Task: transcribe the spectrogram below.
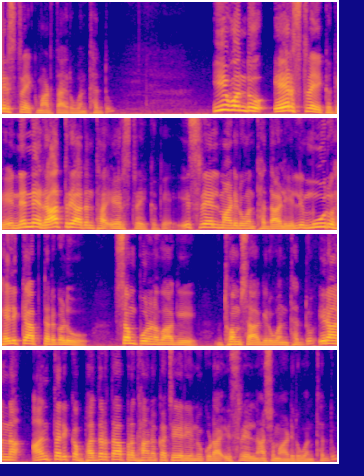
ಏರ್ ಸ್ಟ್ರೈಕ್ ಮಾಡ್ತಾ ಇರುವಂಥದ್ದು. ಈ ಒಂದು ಏರ್ ಸ್ಟ್ರೈಕ್ಗೆ, ನಿನ್ನೆ ರಾತ್ರಿ ಆದಂಥ ಏರ್ ಸ್ಟ್ರೈಕ್ಗೆ ಇಸ್ರೇಲ್ ಮಾಡಿರುವಂಥ ದಾಳಿಯಲ್ಲಿ ಮೂರು ಹೆಲಿಕಾಪ್ಟರ್ಗಳು ಸಂಪೂರ್ಣವಾಗಿ ಧ್ವಂಸ ಆಗಿರುವಂಥದ್ದು. ಇರಾನ್ನ ಆಂತರಿಕ ಭದ್ರತಾ ಪ್ರಧಾನ ಕಚೇರಿಯನ್ನು ಕೂಡ ಇಸ್ರೇಲ್ ನಾಶ ಮಾಡಿರುವಂಥದ್ದು.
